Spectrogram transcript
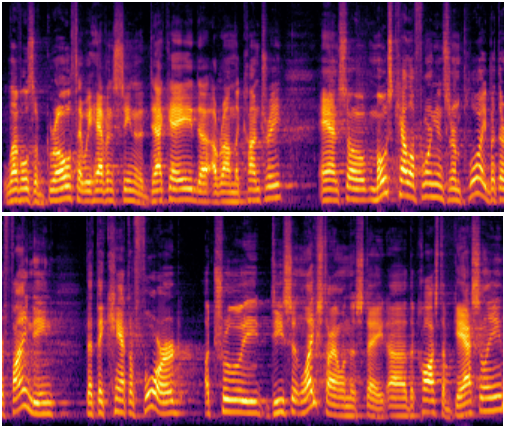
levels of growth that we haven't seen in a decade uh, around the country. And so most Californians are employed, but they're finding that they can't afford a truly decent lifestyle in the state. Uh, the cost of gasoline,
